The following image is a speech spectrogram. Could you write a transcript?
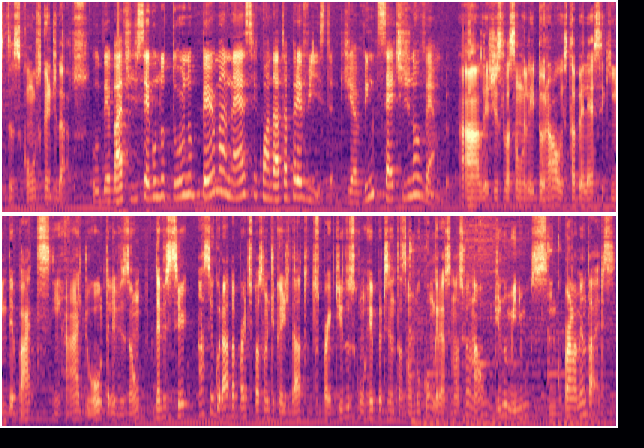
entrevistas com os candidatos. O debate de segundo turno permanece com a data prevista, dia 27 de novembro. A legislação eleitoral estabelece que em debates em rádio ou televisão deve ser assegurada a participação de candidatos dos partidos com representação no Congresso Nacional de no mínimo cinco parlamentares.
